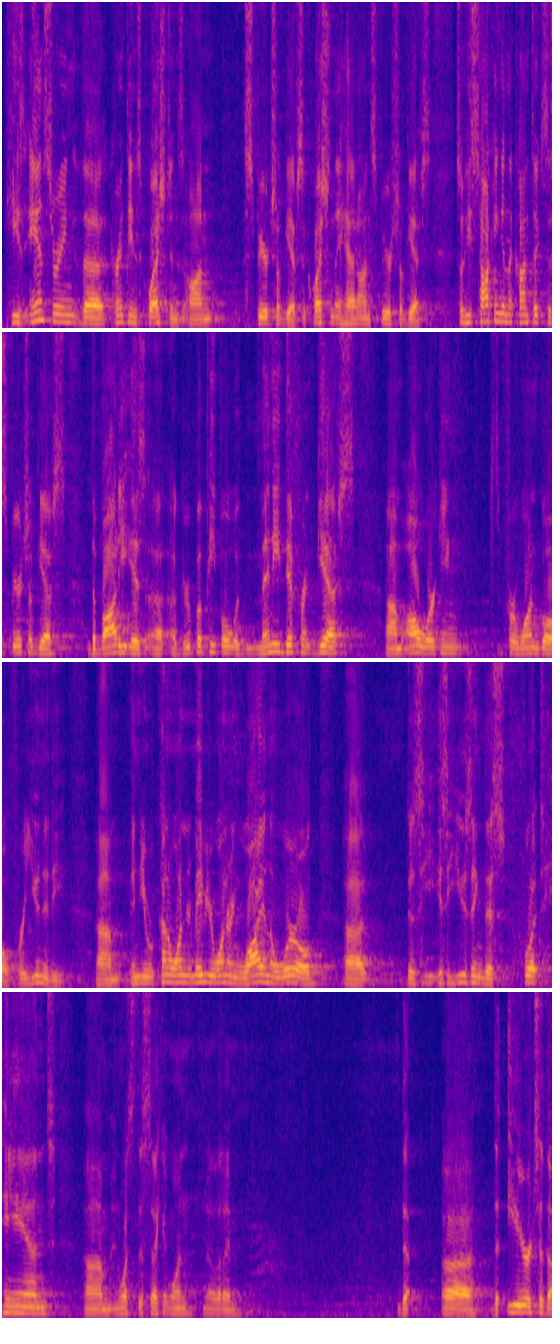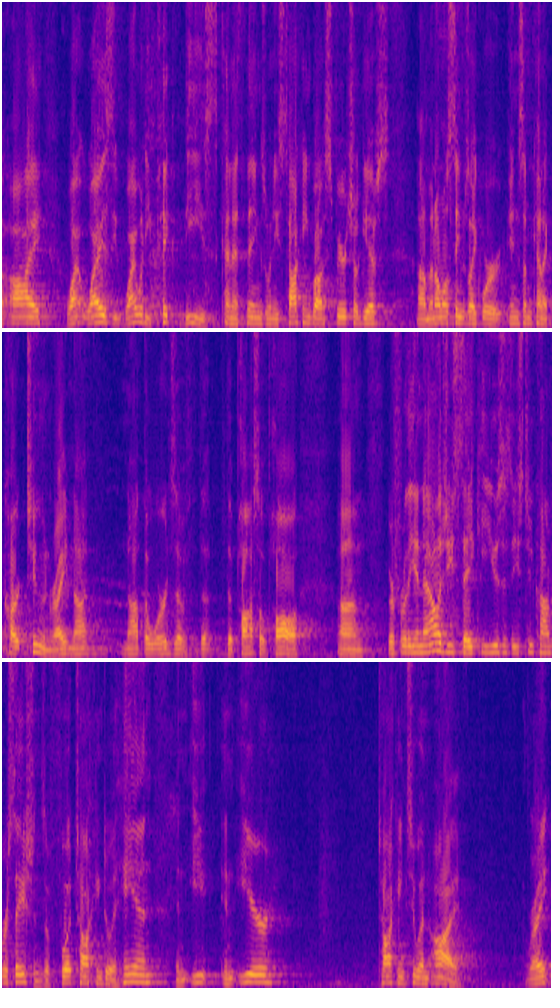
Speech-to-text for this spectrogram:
he's answering the Corinthians questions on spiritual gifts, a question they had on spiritual gifts. So he's talking in the context of spiritual gifts. The body is a, a group of people with many different gifts, um, all working for one goal, for unity. Um, and you're kind of wondering, maybe you're wondering why in the world uh, does he is he using this foot, hand, um, and what's the second one? Now that I'm. The, uh, the ear to the eye. Why, why, is he, why would he pick these kind of things when he's talking about spiritual gifts? Um, it almost seems like we're in some kind of cartoon, right? Not, not the words of the, the Apostle Paul. Um, but for the analogy's sake, he uses these two conversations a foot talking to a hand, an, e- an ear talking to an eye, right?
